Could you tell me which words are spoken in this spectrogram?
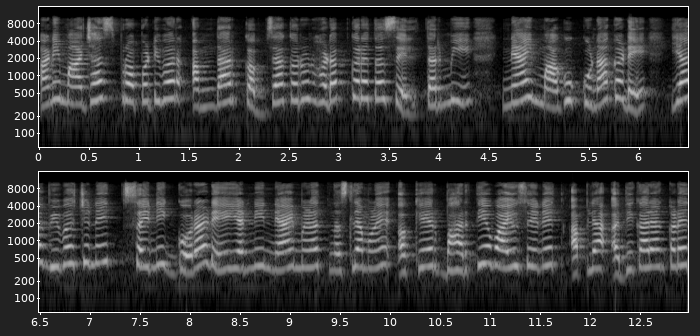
आणि माझ्याच प्रॉपर्टीवर आमदार कब्जा करून हडप करत असेल तर मी न्याय मागू कुणाकडे? या विवेचनेत सैनिक गोराडे यांनी न्याय मिळत नसल्यामुळे अखेर भारतीय वायुसेनेत आपल्या अधिकाऱ्यांकडे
